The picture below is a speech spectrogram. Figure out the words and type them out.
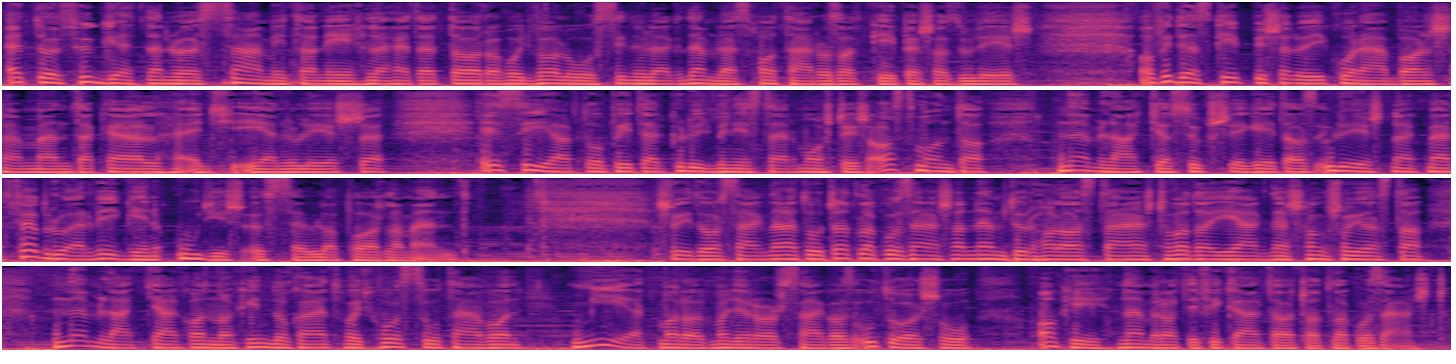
Ettől függetlenül számítani lehetett arra, hogy valószínűleg nem lesz határozatképes az ülés. A Fidesz képviselői korábban sem mentek el egy ilyen ülésre, és Szijjártó Péter külügyminiszter most is azt mondta, nem látja szükség szükségét az ülésnek, mert február végén úgyis összeül a parlament. Svédország NATO csatlakozása nem tör halasztást. Vadai Ágnes hangsúlyozta, nem látják annak indokát, hogy hosszú távon miért marad Magyarország az utolsó, aki nem ratifikálta a csatlakozást.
